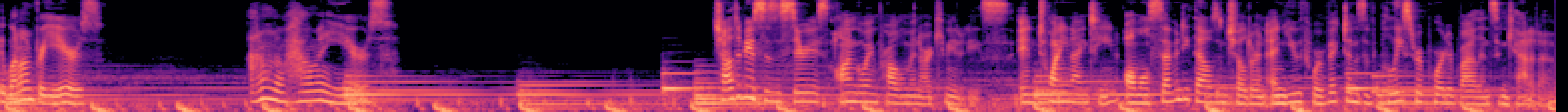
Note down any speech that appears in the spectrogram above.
It went on for years. I don't know how many years. Child abuse is a serious ongoing problem in our communities. In 2019, almost 70,000 children and youth were victims of police reported violence in Canada.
